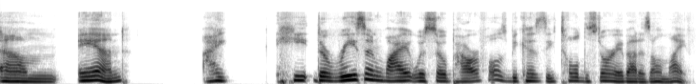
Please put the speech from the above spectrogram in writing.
um and i he the reason why it was so powerful is because he told the story about his own life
